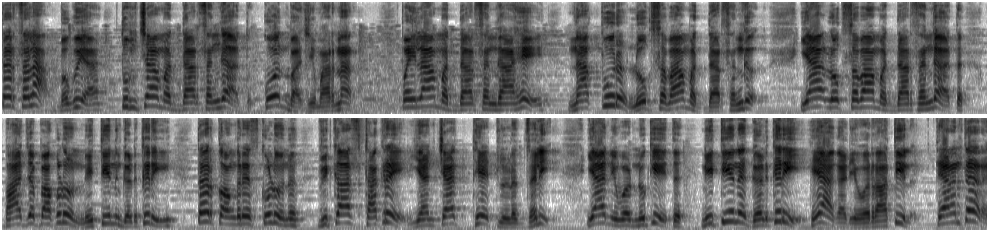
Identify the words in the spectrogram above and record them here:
तर चला बघूया तुमच्या मतदारसंघात कोण बाजी मारणार. पहिला मतदारसंघ आहे नागपूर लोकसभा मतदारसंघ. या लोकसभा मतदारसंघात भाजपाकडून नितीन गडकरी तर काँग्रेसकडून विकास ठाकरे यांच्यात थेट लढत झाली. या निवडणुकीत नितीन गडकरी हे आघाडीवर राहतील. त्यानंतर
